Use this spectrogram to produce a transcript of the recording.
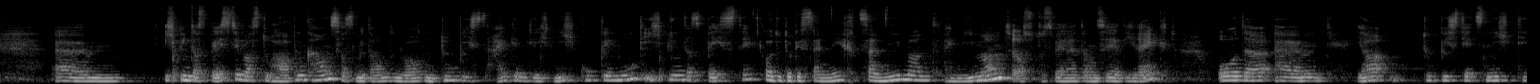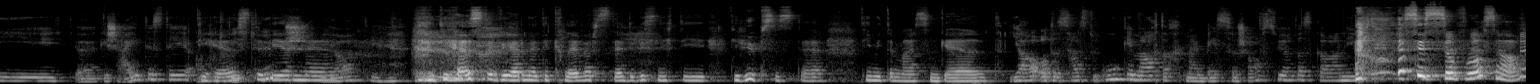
Ähm, ich bin das Beste, was du haben kannst. Also mit anderen Worten, du bist eigentlich nicht gut genug, ich bin das Beste. Oder du bist ein Nichts, ein Niemand. Ein Niemand, also das wäre dann sehr direkt. Oder ähm, ja, du bist jetzt nicht die äh, gescheiteste, die hellste Birne, ja, die, die hellste Birne, die cleverste, du bist nicht die, die hübscheste, die mit dem meisten Geld. Ja, oder das hast du gut gemacht, ach, ich meine, besser schaffst du ja das gar nicht. das ist so boshaft.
